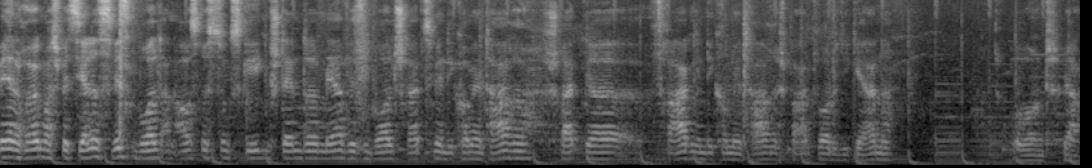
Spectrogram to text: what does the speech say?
Wenn ihr noch irgendwas Spezielles wissen wollt an Ausrüstungsgegenstände, mehr wissen wollt, schreibt es mir in die Kommentare. Schreibt mir Fragen in die Kommentare, ich beantworte die gerne. Und ja,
